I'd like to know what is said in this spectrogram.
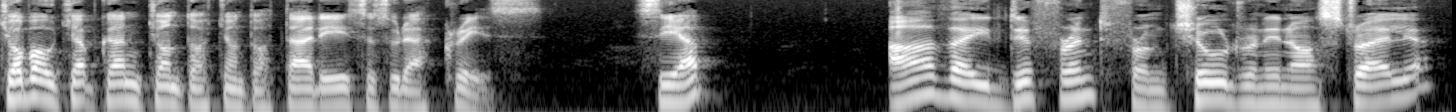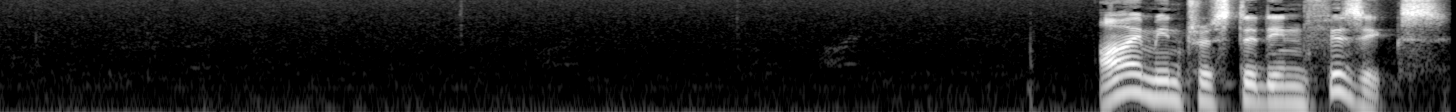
coba ucapkan contoh-contoh tadi sesudah Chris. Siap? Are they different from children in Australia? I'm interested in physics.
